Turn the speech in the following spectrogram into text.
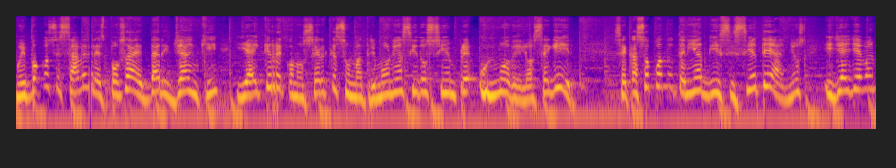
Muy poco se sabe de la esposa de Daddy Yankee y hay que reconocer que su matrimonio ha sido siempre un modelo a seguir. Se casó cuando tenía 17 años y ya llevan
